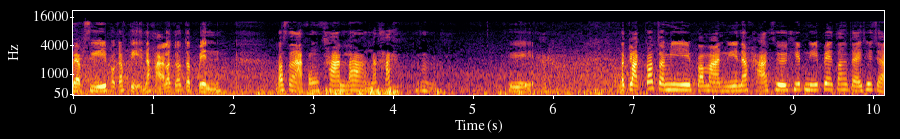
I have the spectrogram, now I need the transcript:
แบบสีปกตินะคะ แล้วก็จะเป็นลักษณะของคานล่างนะคะโอเคหลักๆก็จะมีประมาณนี้นะคะ คือคลิปนี้เป้ตั้งใจที่จะ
